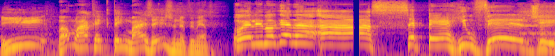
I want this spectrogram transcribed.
E vamos lá, o que, é que tem mais aí, Júnior Pimenta? Ô Eli Nogueira, a CPR Rio Verde,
